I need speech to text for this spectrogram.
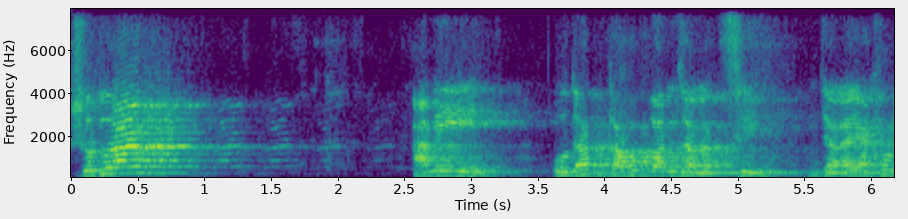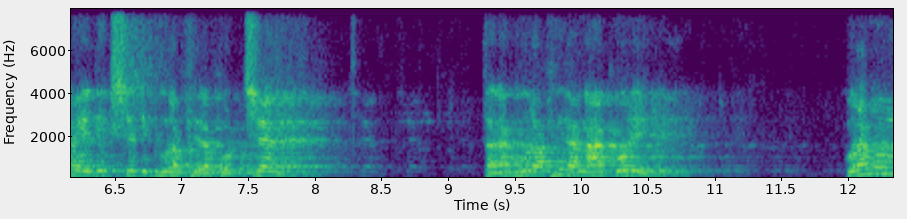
সুতরাং আমি উদাত্ত আহ্বান জানাচ্ছি যারা এখনও এদিক সেদিক ঘোরাফেরা করছেন, তারা ঘোরাফেরা না করে কোরআনুল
